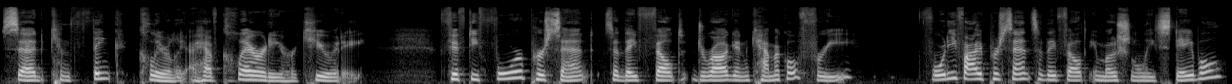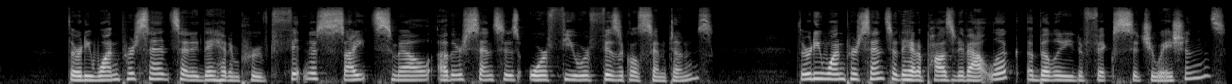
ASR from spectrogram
said can think clearly. I have clarity or acuity. 54% said they felt drug and chemical free. 45% said they felt emotionally stable. 31% said they had improved fitness, sight, smell, other senses, or fewer physical symptoms. 31% said they had a positive outlook, ability to fix situations.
